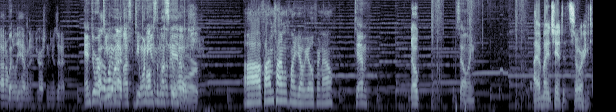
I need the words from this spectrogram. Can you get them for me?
I don't But- really have an interest in using it. Endor, By do the you way, want Max, mus- Do you want to use the welcome to the musket new or. Uh, if I'm fine with my yo-yo for now. Tim? Nope. Selling. I have my enchanted sword.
